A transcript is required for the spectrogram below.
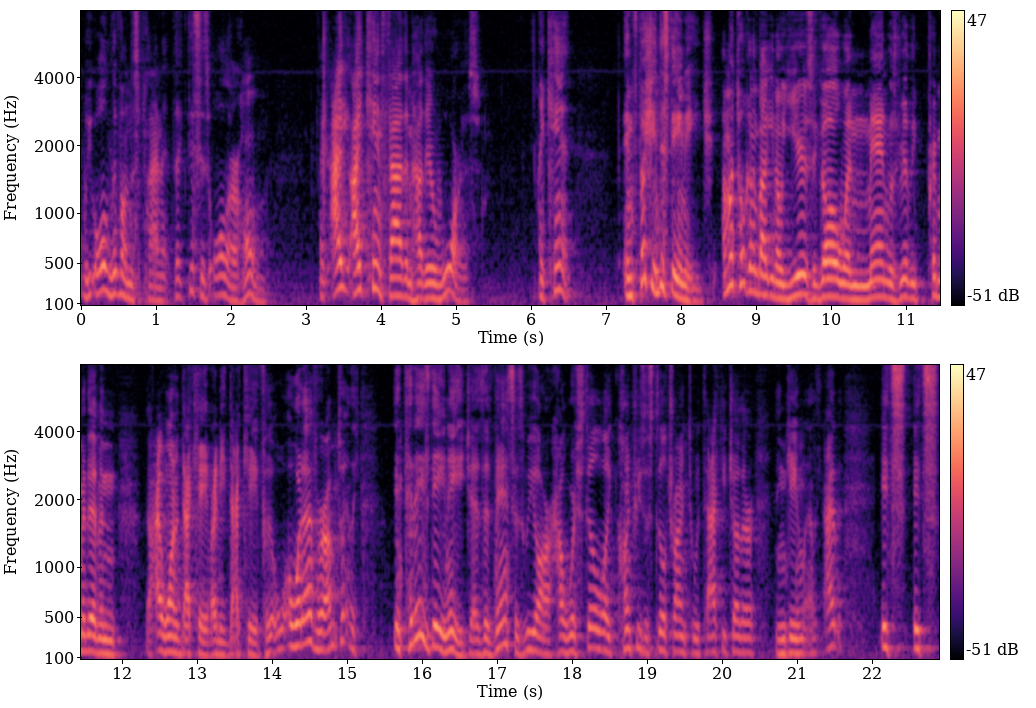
we all live on this planet. Like this is all our home. Like I, I can't fathom how there are wars. I can't. And especially in this day and age. I'm not talking about, you know, years ago when man was really primitive and I wanted that cave, I need that cave, or whatever. I'm talking like in today's day and age, as advanced as we are, how we're still like countries are still trying to attack each other and gain land. Like, I, it's it's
